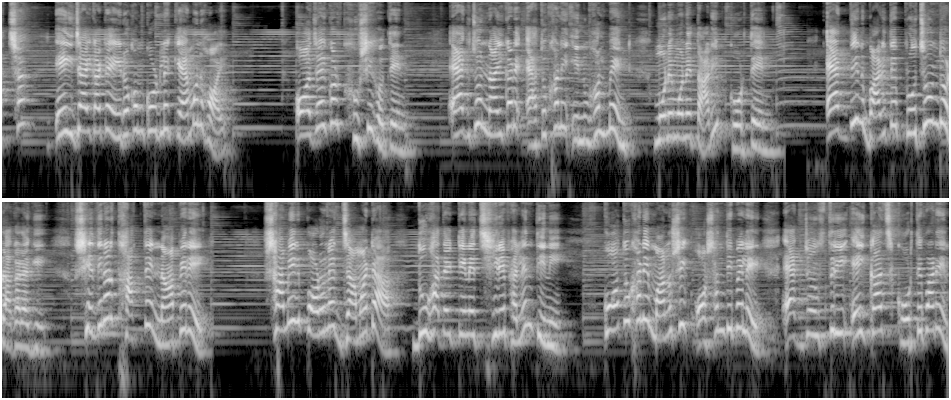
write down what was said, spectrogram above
আচ্ছা এই জায়গাটা এরকম করলে কেমন হয়? অজয়কর খুশি হতেন। একজন নায়িকার এতখানি ইনভলভমেন্ট মনে মনে তারিফ করতেন। একদিন বাড়িতে প্রচণ্ড রাগারাগি, সেদিন আর থাকতে না পেরে স্বামীর পরনের জামাটা দু হাতে টেনে ছিঁড়ে ফেলেন তিনি। কতখানি মানসিক অশান্তি পেলে একজন স্ত্রী এই কাজ করতে পারেন?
